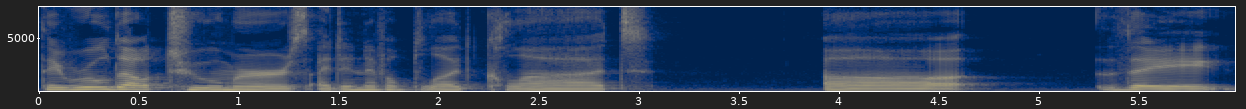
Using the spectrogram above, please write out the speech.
They ruled out tumors. I didn't have a blood clot. Uh, they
